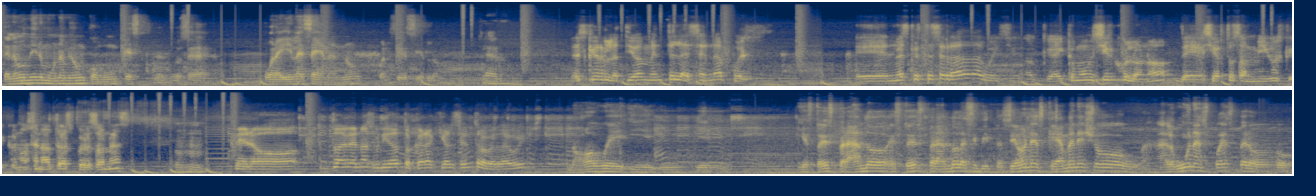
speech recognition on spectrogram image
tenemos mínimo un amigo en común que es, o sea, por ahí en la escena, ¿no? Por así decirlo. Claro. Es que relativamente la escena, pues, eh, no es que esté cerrada, güey, sino que hay como un círculo, ¿no? De ciertos amigos que conocen a otras personas. Pero tú todavía no has venido a tocar aquí al centro, ¿verdad, güey? No, güey, y y estoy esperando, estoy esperando las invitaciones que ya me han hecho algunas pues, pero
